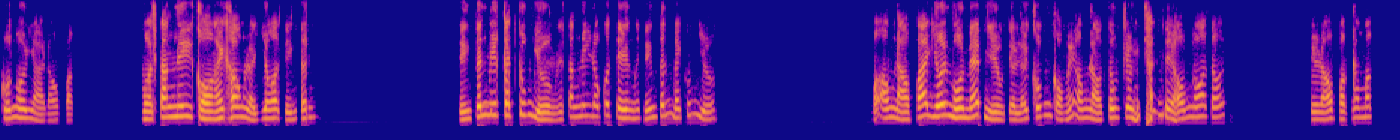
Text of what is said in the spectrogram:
của ngôi nhà đạo phật. Và tăng ni còn hay không là do tiện tính. Tiện tính biết cách cúng dường thì tăng ni đâu có tiền thì tiện tính phải cúng dường. Mà ông nào phá giới môi mép nhiều thì lại cúng, còn mấy ông nào tu chân chánh thì không ngó tới. Thì đạo phật nó mất.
